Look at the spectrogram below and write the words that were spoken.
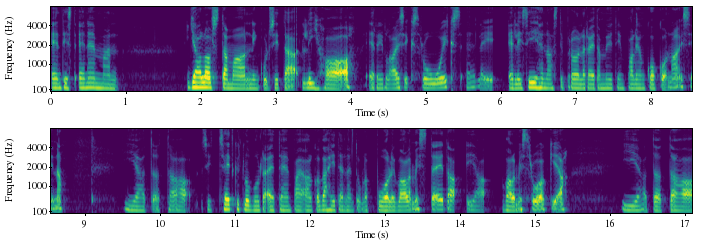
entistä enemmän – jalostamaan niin kuin sitä lihaa erilaisiksi ruuiksi. Eli, eli siihen asti broilereita myytiin paljon kokonaisina. Ja tota, sitten 70-luvulta eteenpäin alkoi vähitellen tulla puolivalmisteita ja valmisruokia. Ja tota,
